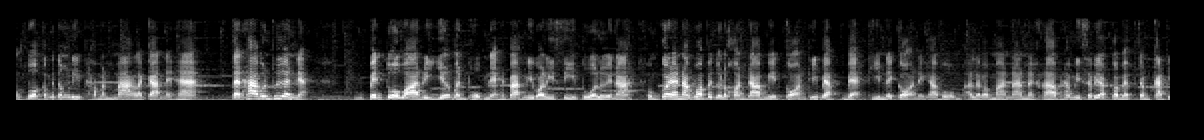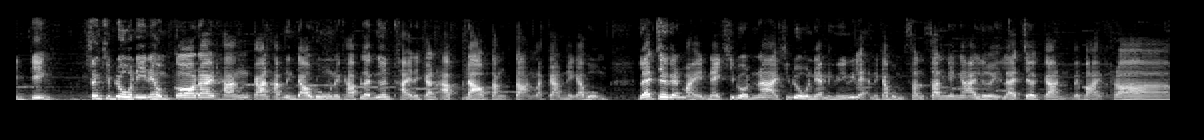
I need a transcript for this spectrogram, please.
2 ตัวก็ไม่ต้องรีบทำมันมากละกันนะฮะแต่ถ้าเพื่อนๆเนี่ยเป็นตัววารีเยอะเหมือนผมเนี่ยเห็นปะมีวารี4ตัวเลยนะ ผมก็แนะนำว่าเป็นตัวละครดาเมจก่อนที่แบบแบกทีมได้ก่อนนะครับผมอะไรประมาณนั้นนะครับถ้ามีทรัพยากรแบบจำกัดจริงๆซึ่งคลิปวิดีโอวันนี้เนี่ยผมก็ได้ทั้งการอัพหนึ่งดาวรุ้งนะครับและเงื่อนไขในการอัพดาวต่างๆละกันนะครับผมและเจอกันใหม่ในคลิปวิดีโอหน้าคลิปวิดีโอวันนี้มีเพียงนี้นี่แหละนะครับผมสั้นๆ ง่ายๆเลย และเจอกันบ๊ายบายครับ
